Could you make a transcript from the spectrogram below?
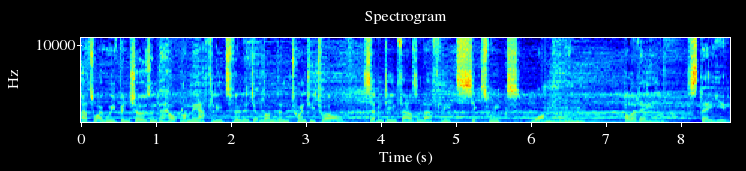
That's why we've been chosen to help run the Athletes Village at London 2012. 17,000 athletes, six weeks, one home. Holiday Inn. Stay you.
